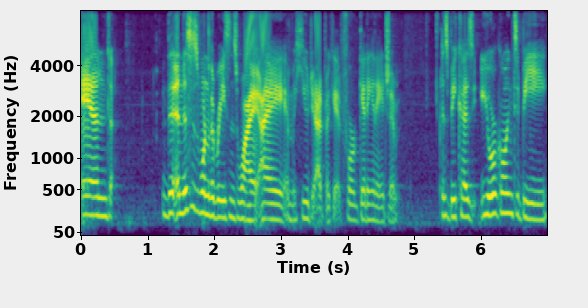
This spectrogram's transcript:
and the, and this is one of the reasons why I am a huge advocate for getting an agent, is because you're going to be,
